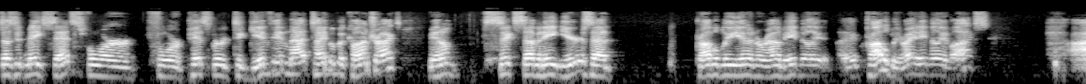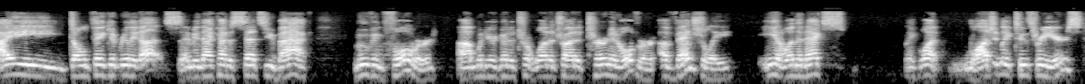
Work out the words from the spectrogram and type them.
Does it make sense for for Pittsburgh to give him that type of a contract? You know, six, seven, eight years at probably in and around eight million, eh, probably right, eight million bucks. I don't think it really does. I mean, that kind of sets you back moving forward um, when you're going to tr- want to try to turn it over eventually, you know, in the next, like what, logically two, three years.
